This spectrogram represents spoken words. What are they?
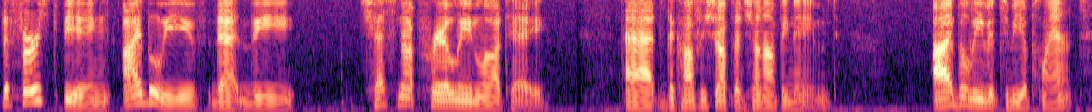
The first being, I believe that the chestnut praline latte at the coffee shop that shall not be named I believe it to be a plant.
